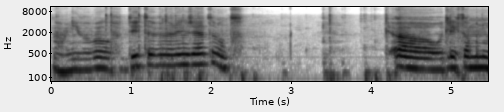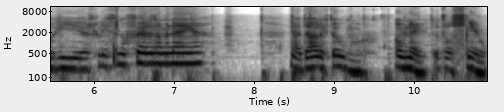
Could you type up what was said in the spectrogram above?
Nou, in ieder geval wel even dit even erin zetten, want... Oh, het ligt allemaal nog hier. Ligt het nog verder naar beneden? Ja, daar ligt ook nog. Oh nee, dat was sneeuw.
